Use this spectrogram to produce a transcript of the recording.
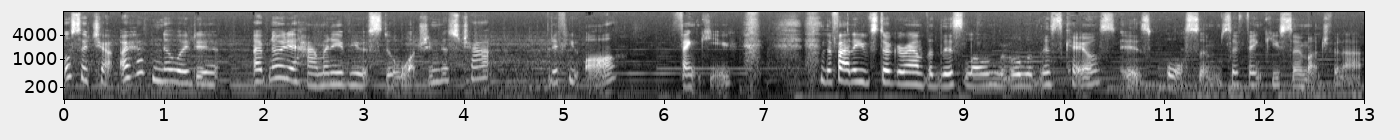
Also chat, I have no idea, I have no idea how many of you are still watching this chat, but if you are, thank you. the fact that you've stuck around for this long with all of this chaos is awesome. So thank you so much for that.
